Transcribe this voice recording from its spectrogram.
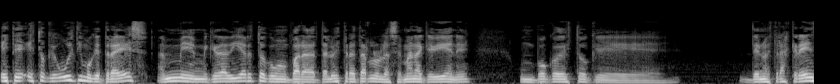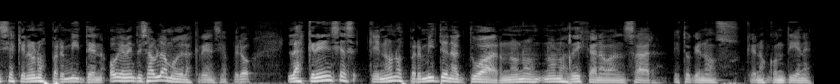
este, esto que último que traes, a mí me, me queda abierto como para tal vez tratarlo la semana que viene, un poco de esto que de nuestras creencias que no nos permiten, obviamente ya hablamos de las creencias, pero las creencias que no nos permiten actuar, no nos, no nos dejan avanzar, esto que nos, que nos contiene.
